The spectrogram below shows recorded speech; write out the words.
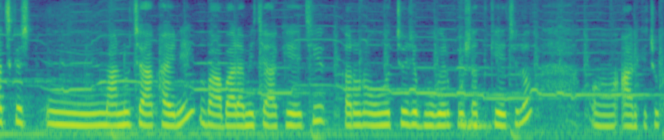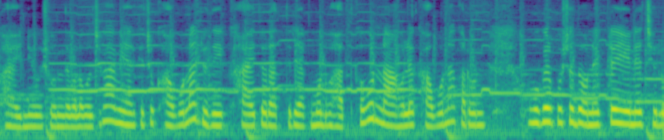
আজকে মানু চা খায়নি, বাবার আমি চা খেয়েছি, কারণ ও হচ্ছে যে ভোগের প্রসাদ খেয়েছিল। আর কিছু খাইনি ও সন্ধ্যেবেলা বলছে না আমি আর কিছু খাব না, যদি খাই তো রাত্রে এক মুঠ ভাত খাব, না হলে খাব না, কারণ ভোগের প্রসাদ অনেকটাই এনেছিল।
